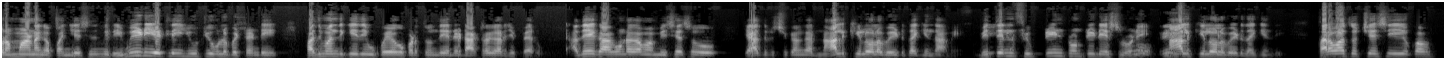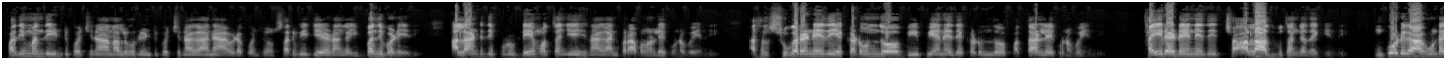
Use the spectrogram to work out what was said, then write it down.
బ్రహ్మాండంగా పనిచేసింది. మీరు ఇమీడియట్లీ యూట్యూబ్లో పెట్టండి. పది మందికి ఇది ఉపయోగపడుతుంది అని డాక్టర్ గారు చెప్పారు. అదే కాకుండా మా మిసెస్ యాదృచ్ఛికంగా నాలుగు కిలోల వెయిట్ తగ్గింది ఆమె. విత్ ఇన్ ఫిఫ్టీన్ ట్వంటీ డేస్లోనే Oh, great. నాలుగు కిలోల వెయిట్ తగ్గింది. తర్వాత వచ్చేసి ఒక పది మంది ఇంటికి వచ్చినా నలుగురు ఇంటికి వచ్చినా కానీ ఆవిడ కొంచెం సర్వీస్ చేయడంగా ఇబ్బంది పడేది. అలాంటిది ఇప్పుడు డే మొత్తం చేసినా కానీ ప్రాబ్లం లేకుండా పోయింది. అసలు షుగర్ అనేది ఎక్కడ ఉందో బీపీ అనేది ఎక్కడ ఉందో పత్తాడు లేకుండా పోయింది. థైరాయిడ్ అనేది చాలా అద్భుతంగా తగ్గింది. ఇంకోటి కాకుండా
